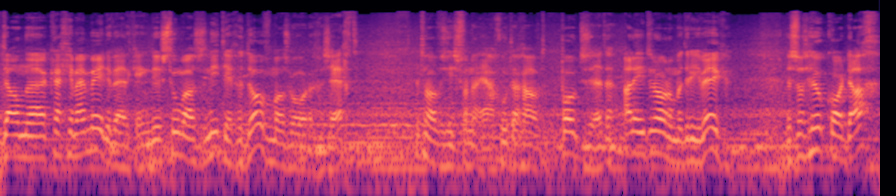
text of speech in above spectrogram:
dan eh, krijg je mijn medewerking. Dus toen was het niet tegen dovenmansoren gezegd. En toen hadden we zoiets van, nou ja goed, dan gaan we het op poten zetten. Alleen toen nog maar drie weken. Dus het was een heel kort dag.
